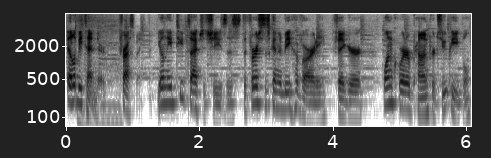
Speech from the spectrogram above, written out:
It'll be tender, trust me. You'll need two types of cheeses. The first is to be Havarti, figure one quarter pound per two people.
